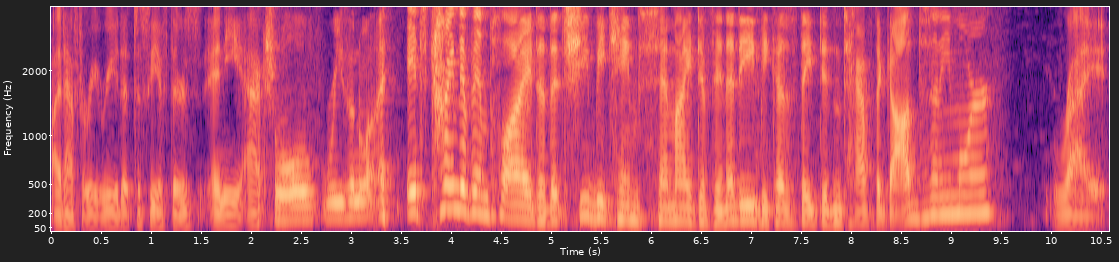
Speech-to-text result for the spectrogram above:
I'd have to reread it to see if there's any actual reason why. It's kind of implied that she became semi divinity because they didn't have the gods anymore. Right.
